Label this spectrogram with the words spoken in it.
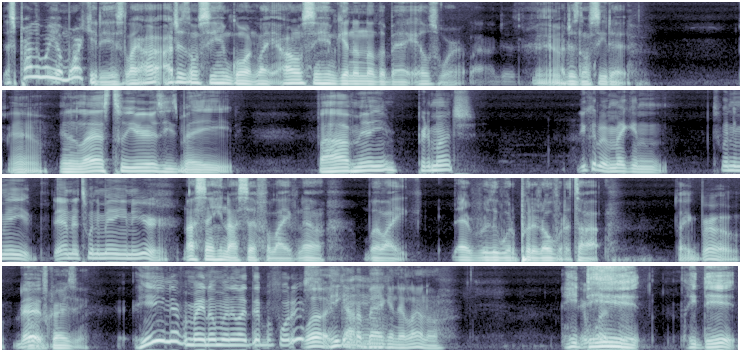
that's probably where your market is. Like I, I just don't see him going. Like I don't see him getting another bag elsewhere. Like I just, Yeah. I just don't see that. Yeah. In the last two years, he's made five million, pretty much. You could have been making twenty million, damn near twenty million a year. Not saying he's not set for life now, but like that really would have put it over the top. Like, bro, That was crazy. he ain't never made no money like that before this. Well, he got a bag in Atlanta. He It did. He did.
